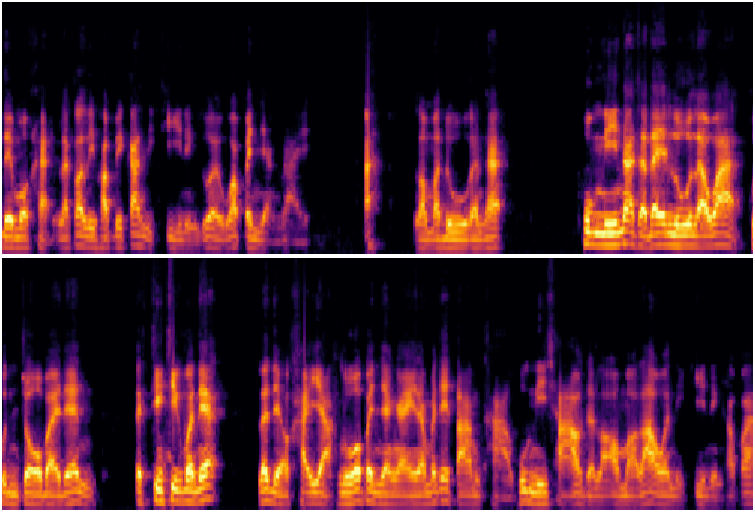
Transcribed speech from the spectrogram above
เดโมแครตแล้วก็รีพับลิกันอีกทีหนึ่งด้วยว่าเป็นอย่างไรอะ เรามาดูกันนะพรุ่งนี้น่าจะได้รู้แล้วว่าคุณโจไบเดนแต่จริง ๆ วันเนี้ยแล้วเดี๋ยวใครอยากรู้ว่าเป็นยังไงนะไม่ได้ตามข่าวพรุ่งนี้เช้าเดี๋ยวเราเอามาเล่ากันอีกทีหนึ่งครับว่า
